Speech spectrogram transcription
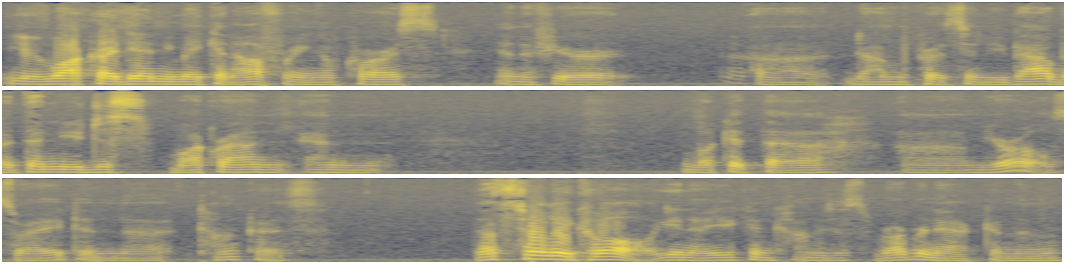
You walk right in. You make an offering, of course, and if you're a Dharma person, you bow. But then you just walk around and look at the uh, murals, right, and the thangkas. That's totally cool. You know, you can kind of just rubberneck and then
